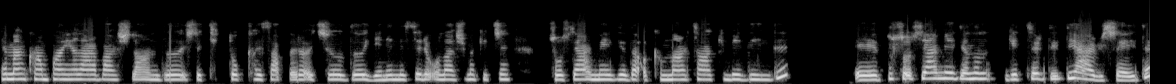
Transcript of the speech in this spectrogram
hemen kampanyalar başlandı, işte TikTok hesapları açıldı, yeni nesile ulaşmak için sosyal medyada akımlar takip edildi. E, bu sosyal medyanın getirdiği diğer bir şey de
